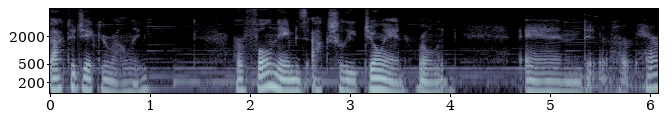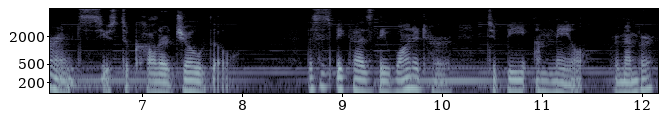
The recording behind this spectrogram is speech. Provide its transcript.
back to J.K. Rowling. Her full name is actually Joanne Rowling, and her parents used to call her Jo, though. This is because they wanted her to be a male, remember?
